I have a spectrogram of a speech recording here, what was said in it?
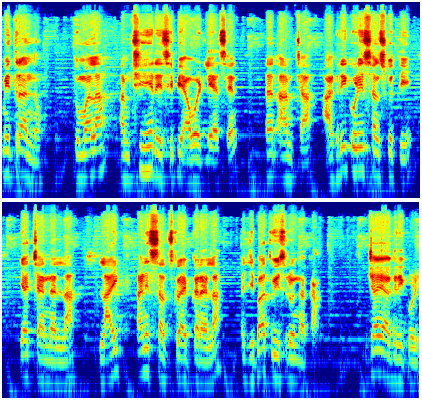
मित्रांनो तुम्हाला आमची ही रेसिपी आवडली असेल तर आमच्या आगरी कोळी संस्कृती या चॅनलला लाईक आणि सबस्क्राईब करायला अजिबात विसरू नका. जय आगरी कोळी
